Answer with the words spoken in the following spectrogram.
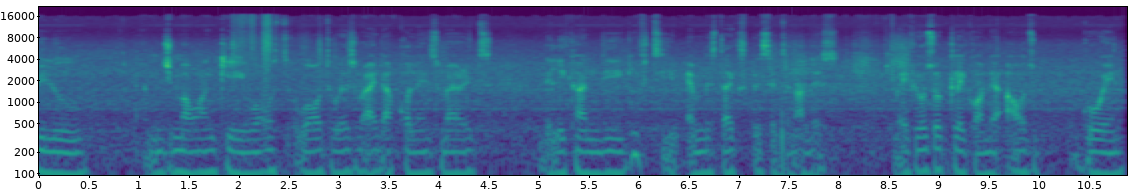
below um, Jima 1K, Walt, Walt West Rider, Collins Merit, Deli Candy, Gifty, and Mr. Explicit and others. But if you also click on the outgoing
